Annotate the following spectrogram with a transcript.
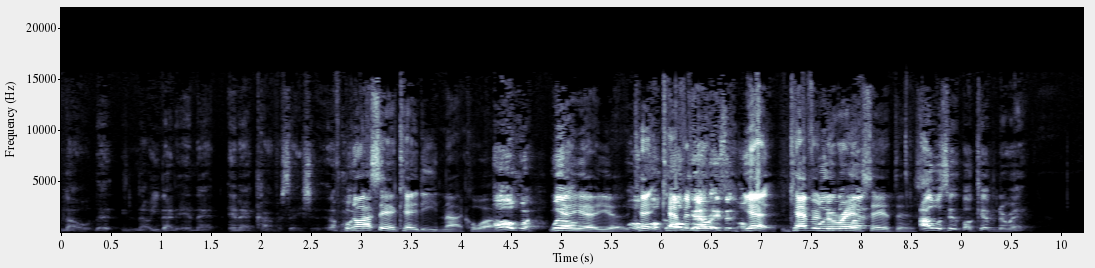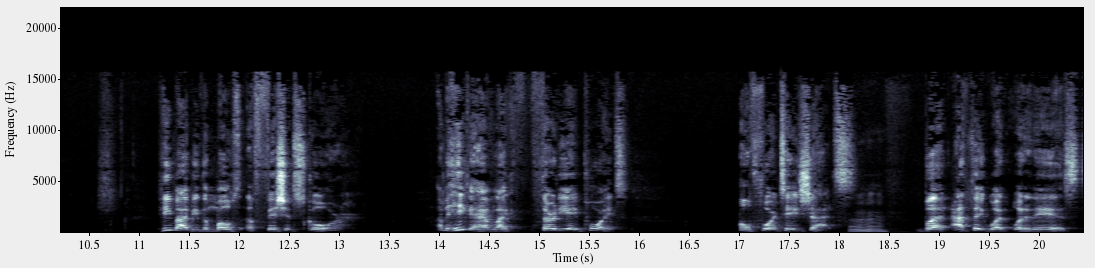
No, that no, you're not in that in that conversation. Of course, no, I said KD, not Kawhi. Oh, well, yeah, yeah, yeah. oh, Ke- okay, Kevin okay, Durant, so- yeah. Kevin Well, you know Durant said this. I was saying about Kevin Durant. He might be the most efficient scorer. I mean, he can have like 38 points on 14 shots. Mm-hmm. But I think what, what it is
